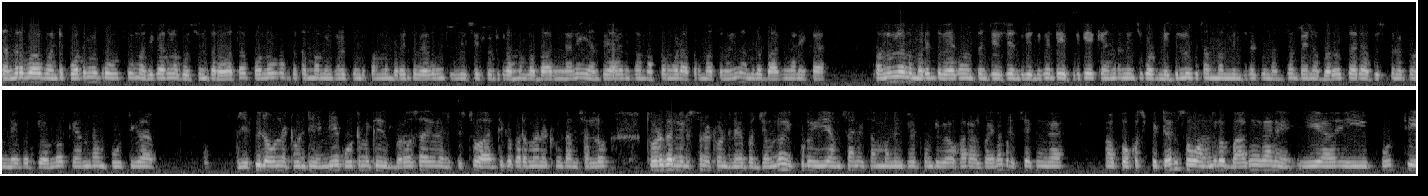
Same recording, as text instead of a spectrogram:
చంద్రబాబు అంటే కూటమి ప్రభుత్వం అధికారంలోకి వచ్చిన తర్వాత పోలవరంకు సంబంధించినటువంటి పనులు మరింత వేగవంతం చేసేటువంటి క్రమంలో భాగంగానే యంత్రయాగంగా మొత్తం కూడా అప్రమత్తమైంది. అందులో భాగంగానే ఇక పనులను మరింత వేగవంతం చేసేందుకు ఎందుకంటే ఇప్పటికే కేంద్రం నుంచి కూడా నిధులకు సంబంధించినటువంటి అంశం పైన భరోసా లభిస్తున్నటువంటి నేపథ్యంలో కేంద్రం పూర్తిగా ఏపీలో ఉన్నటువంటి ఎన్డీఏ కూటమికి భరోసా కల్పిస్తూ ఆర్థిక పరమైనటువంటి అంశాల్లో తోడుగా నిలుస్తున్నటువంటి నేపథ్యంలో ఇప్పుడు ఈ అంశానికి సంబంధించినటువంటి వ్యవహారాలపైన ప్రత్యేకంగా ఫోకస్ పెట్టారు. సో అందులో భాగంగానే ఈ ఈ పూర్తి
